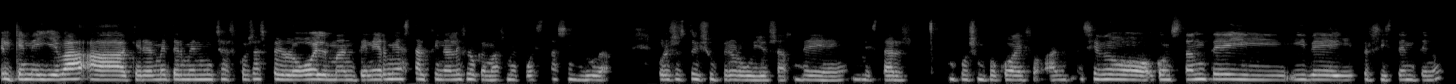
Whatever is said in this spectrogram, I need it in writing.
el que me lleva a querer meterme en muchas cosas, pero luego el mantenerme hasta el final es lo que más me cuesta, sin duda. Por eso estoy súper orgullosa de, estar pues un poco a eso, siendo constante y, de, persistente, ¿no?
